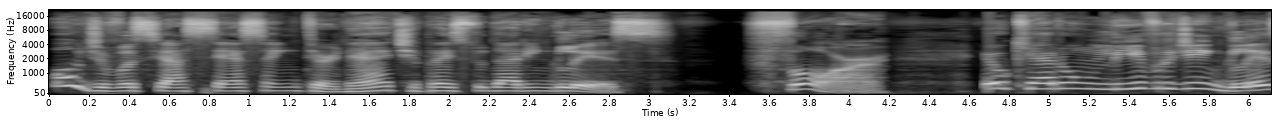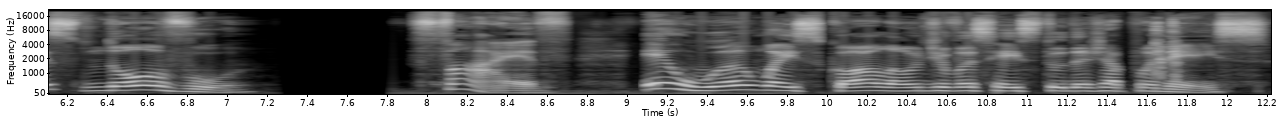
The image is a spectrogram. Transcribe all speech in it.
Onde você acessa a internet para estudar inglês? 4. Eu quero um livro de inglês novo. 5. Eu amo a escola onde você estuda japonês.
